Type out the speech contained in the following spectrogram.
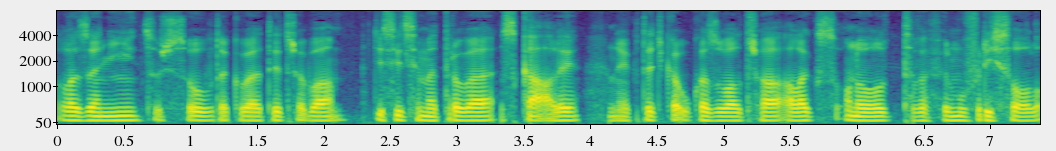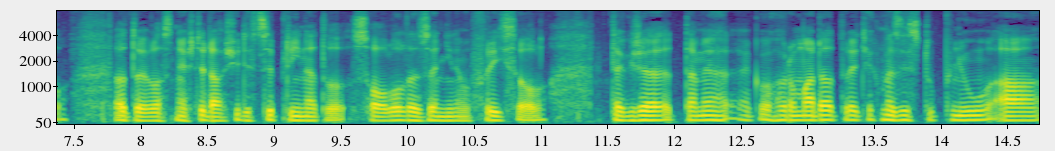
lezení, což jsou takové ty třeba tisícimetrové skály, jak teďka ukazoval třeba Alex Onold ve filmu Free Solo. A to je vlastně ještě další disciplína, to solo lezení nebo free solo. Takže tam je jako hromada tady těch mezistupňů a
